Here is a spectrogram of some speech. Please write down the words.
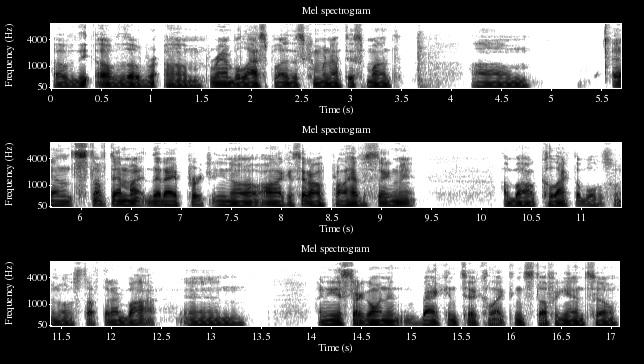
of the of the um Rambo Last Blood that's coming out this month. Um and stuff that might that I purchased. you know, like I said, I'll probably have a segment about collectibles, you know, stuff that I bought and I need to start going in, back into collecting stuff again. So,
